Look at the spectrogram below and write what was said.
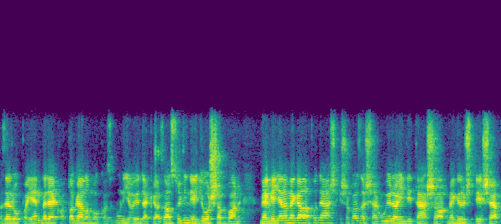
az európai emberek, a tagállamok, az unió érdeke az az, hogy minél gyorsabban meglegyen a megállapodás, és a gazdaság újraindítása, megerősítése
